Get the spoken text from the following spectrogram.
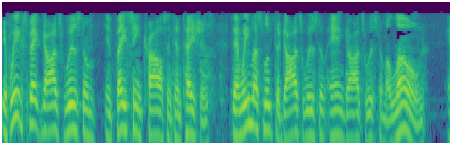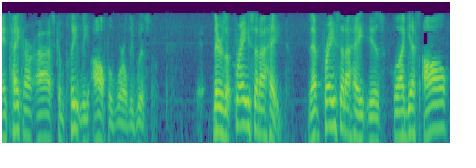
If we expect God's wisdom in facing trials and temptations, then we must look to God's wisdom and God's wisdom alone and take our eyes completely off of worldly wisdom. There's a phrase that I hate. That phrase that I hate is, well, I guess all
